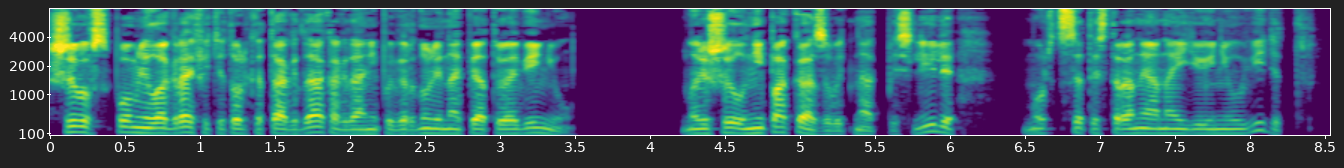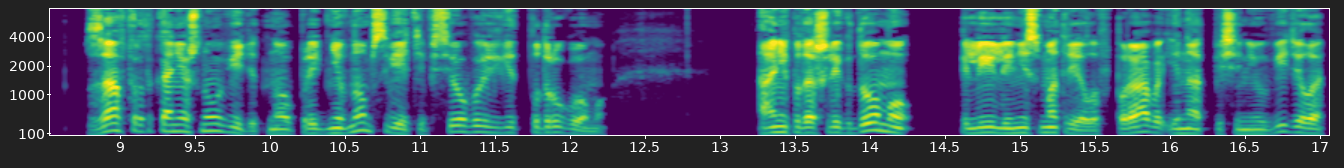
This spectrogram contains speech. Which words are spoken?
Шива вспомнил о граффити только тогда, когда они повернули на Пятую авеню, но решил не показывать надпись Лили. Может, с этой стороны она ее и не увидит. Завтра-то, конечно, увидит, но при дневном свете все выглядит по-другому. Они подошли к дому, Лили не смотрела вправо и надписи не увидела.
